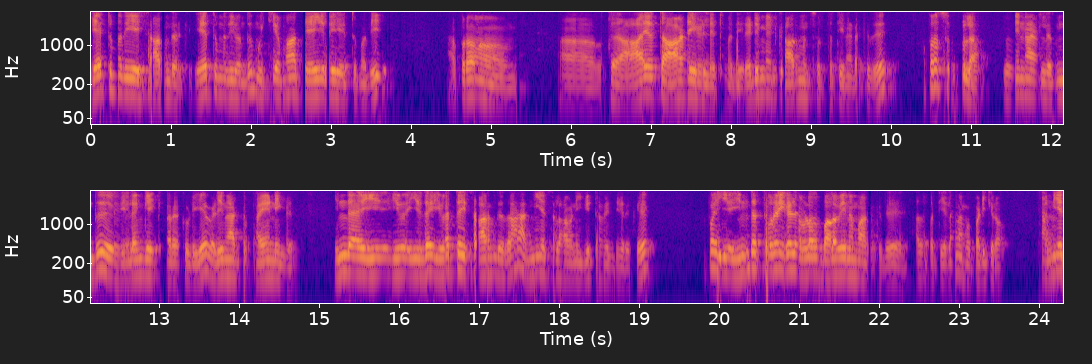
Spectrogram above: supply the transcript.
ஏற்றுமதியை சார்ந்திருக்கு. ஏற்றுமதி வந்து முக்கியமா தேயிலை ஏற்றுமதி அப்புறம் ஆஹ், ஆயத்த ஆடைகள் ஏற்றுமதி ரெடிமேட் கார்மெண்ட்ஸ் உற்பத்தி நடக்குது. அப்புறம் சுற்றுலா. வெளிநாட்டிலிருந்து இலங்கைக்கு வரக்கூடிய வெளிநாட்டு பயணிகள். இந்த இ- இவ- இதை இவற்றை சார்ந்துதான் அந்நிய செலாவணி ஈட்ட வேண்டியிருக்கு. அப்ப இந்த துறைகள் எவ்வளவு பலவீனமா இருக்குது? அதை பத்தி எல்லாம் நம்ம படிக்கிறோம். அந்நிய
